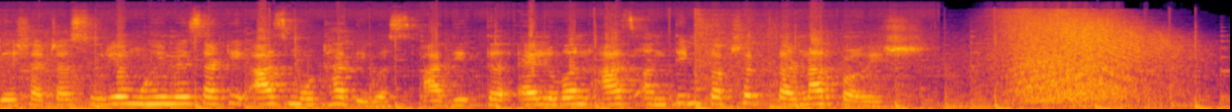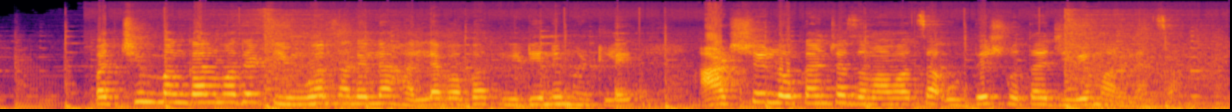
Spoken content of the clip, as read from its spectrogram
देशाच्या सूर्य मोहिमेसाठी आज मोठा दिवस. आदित्य एल वन आज अंतिम कक्षेत करणार प्रवेश. पश्चिम बंगालमध्ये टीमवर झालेल्या हल्ल्याबाबत ईडीने म्हटले आठशे लोकांच्या जमावाचा उद्देश होता जीवे मारण्याचा.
